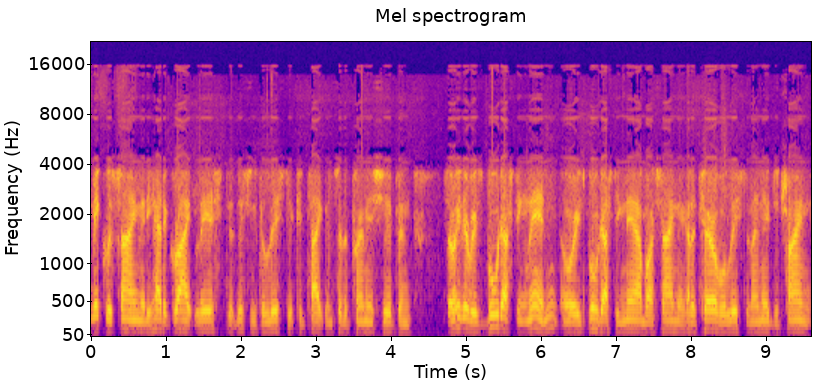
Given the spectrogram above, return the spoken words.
Mick was saying that he had a great list. That this is the list that could take them to the premiership, and so either he's bulldusting then, or he's bulldusting now by saying they've got a terrible list and they need to train.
